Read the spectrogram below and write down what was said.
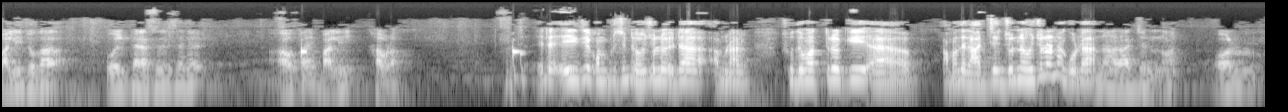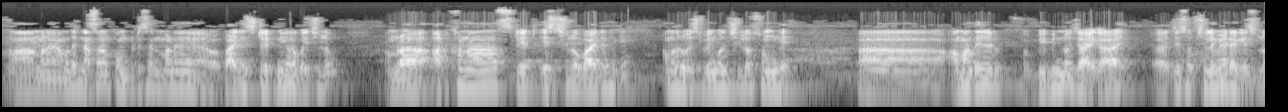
বালি যোগা ওয়েলফেয়ার অ্যাসোসিয়েশনের আওতায় বালি হাওড়া। এটা এই যে কম্পিটিশনটা হয়েছিল এটা আপনার শুধুমাত্র কি আমাদের রাজ্যের জন্য হয়েছিল না গোটা? না রাজ্যের নয়। অল মানে আমাদের ন্যাশনাল কম্পিটিশন মানে বাইরের স্টেট নিয়ে হয়েছিল। আমরা আটখানা স্টেট এসছিল বাইরে থেকে। আমাদের ওয়েস্ট বেঙ্গল ছিল সঙ্গে। আমাদের বিভিন্ন জায়গায় যেসব ছেলেমেয়েরা গেছিল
